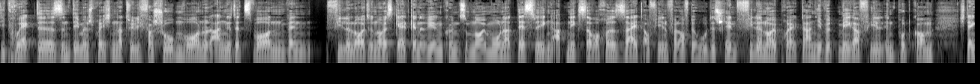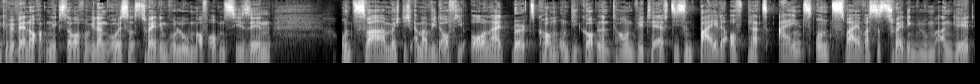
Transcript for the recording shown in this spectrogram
Die Projekte sind dementsprechend natürlich verschoben worden oder angesetzt worden, wenn viele Leute neues Geld generieren können zum neuen Monat. Deswegen ab nächster Woche seid auf jeden Fall auf der Hut. Es stehen viele neue Projekte an. Hier wird mega viel Input kommen. Ich denke, wir werden auch ab nächster Woche wieder ein größeres Trading-Volumen auf OpenSea sehen. Und zwar möchte ich einmal wieder auf die All Night Birds kommen und die Goblin Town WTFs. Die sind beide auf Platz 1 und 2, was das Trading-Volumen angeht.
